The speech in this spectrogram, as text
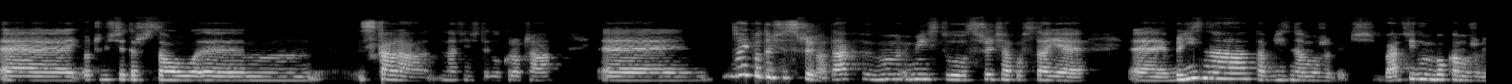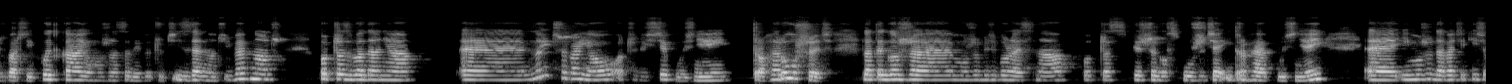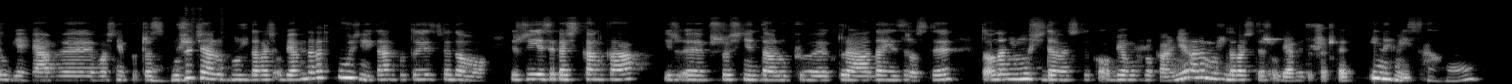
E, oczywiście też są skala nacięć tego krocza. No i potem się zszywa, tak? W miejscu zszycia powstaje E, blizna, ta blizna może być bardziej głęboka, może być bardziej płytka, ją można sobie wyczuć i z zewnątrz i wewnątrz podczas badania. E, no i trzeba ją oczywiście później trochę ruszyć, dlatego że może być bolesna podczas pierwszego współżycia i trochę później e, i może dawać jakieś objawy właśnie podczas mhm. współżycia lub może dawać objawy nawet później, tak, bo to jest wiadomo, jeżeli jest jakaś tkanka przyrośnięta lub która daje wzrosty, to ona nie musi dawać tylko objawów lokalnie, ale może dawać też objawy troszeczkę w innych miejscach. Mhm.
